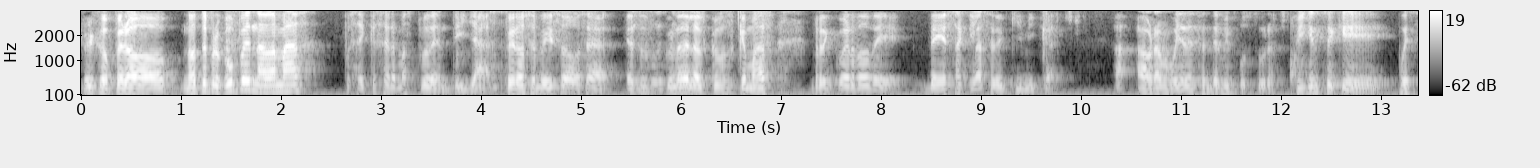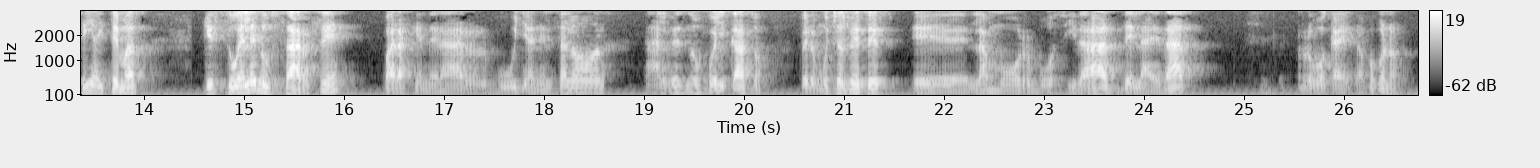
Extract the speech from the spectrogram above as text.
Me dijo, pero no te preocupes, nada más. Pues hay que ser más prudente y ya. Pero se me hizo, o sea, eso es una de las cosas que más recuerdo de, de esa clase de química. A- Ahora me voy a defender mi postura. Fíjense que, pues sí, hay temas que suelen usarse para generar bulla en el salón. Tal vez no fue el caso, pero muchas veces eh, la morbosidad de la edad provoca eso. ¿A poco no?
